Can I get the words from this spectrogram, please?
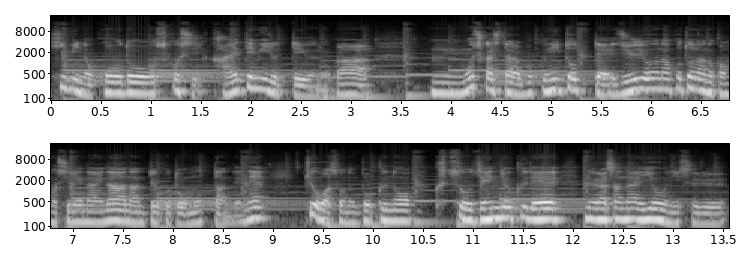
日々の行動を少し変えてみるっていうのが、うん、もしかしたら僕にとって重要なことなのかもしれないななんていうことを思ったんでね今日はその僕の靴を全力で濡らさないようにする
